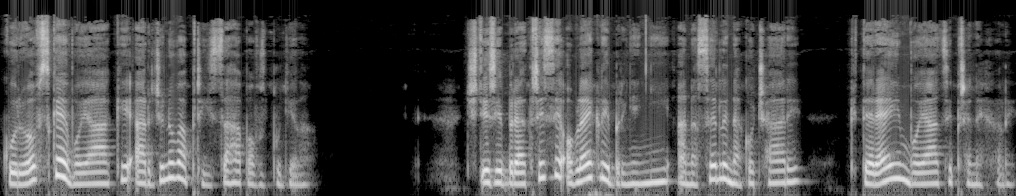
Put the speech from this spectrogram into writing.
Kurovské vojáky Arjunova přísaha povzbudila. Čtyři bratři si oblékli brnění a nasedli na kočáry, které jim vojáci přenechali.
